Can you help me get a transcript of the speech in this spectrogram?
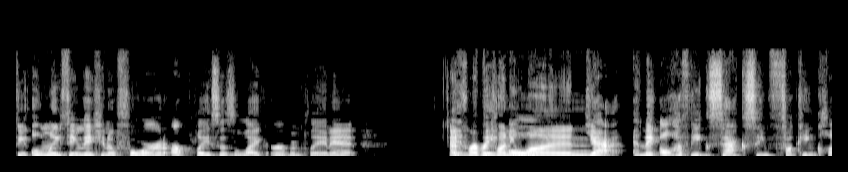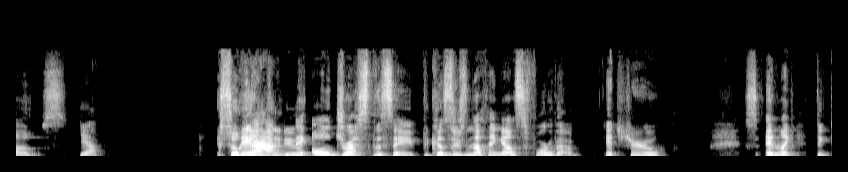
the only thing they can afford are places like urban planet and, Forever they all- 21. yeah and they all have the exact same fucking clothes Yeah. so They yeah they all dress the same because there's nothing else for them It's true. And like the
